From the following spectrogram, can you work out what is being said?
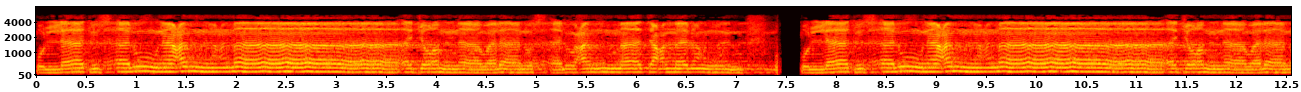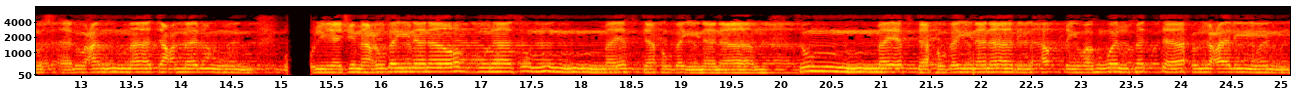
قل لا تسألون عما أجرمنا ولا نسأل عما تعملون. قل لا تسألون عما أجرمنا ولا نسأل عما تعملون. قل يجمع بيننا ربنا ثم يفتح بيننا ثم يفتح بيننا بالحق وهو الفتاح العليم.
